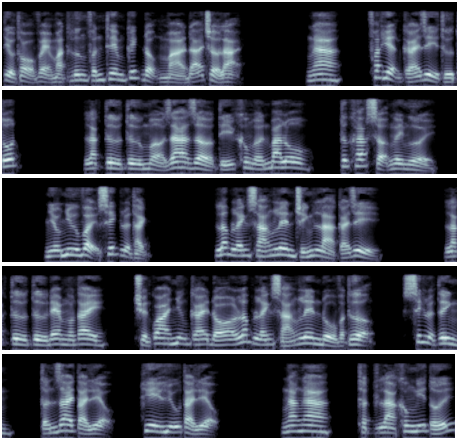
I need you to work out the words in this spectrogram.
tiểu thỏ vẻ mặt hưng phấn thêm kích động mà đã trở lại. Nga, phát hiện cái gì thứ tốt. Lạc từ từ mở ra giờ tí không ấn ba lô, tức khác sợ ngây người. Nhiều như vậy xích luyện thạch. Lấp lánh sáng lên chính là cái gì? Lạc từ từ đem ngón tay, chuyển qua những cái đó lấp lánh sáng lên đồ vật thượng, xích luyện tinh, tấn giai tài liệu, hy hữu tài liệu. Nga nga, thật là không nghĩ tới,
